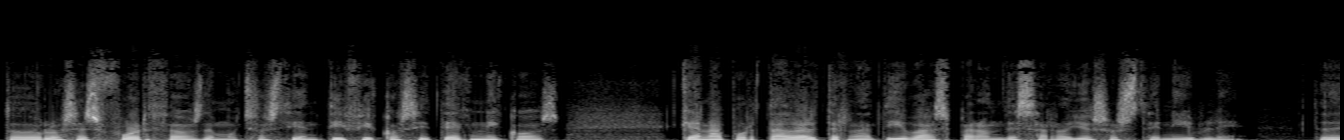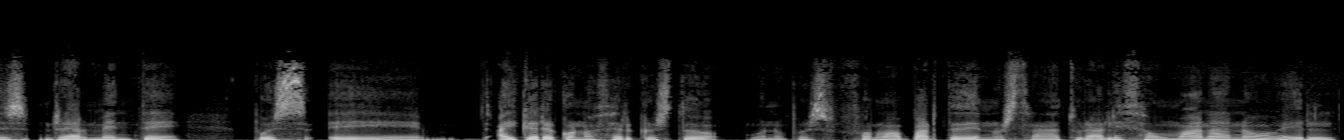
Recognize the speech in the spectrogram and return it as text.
todos los esfuerzos de muchos científicos y técnicos que han aportado alternativas para un desarrollo sostenible? Entonces, realmente pues eh, hay que reconocer que esto bueno pues forma parte de nuestra naturaleza humana no el,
